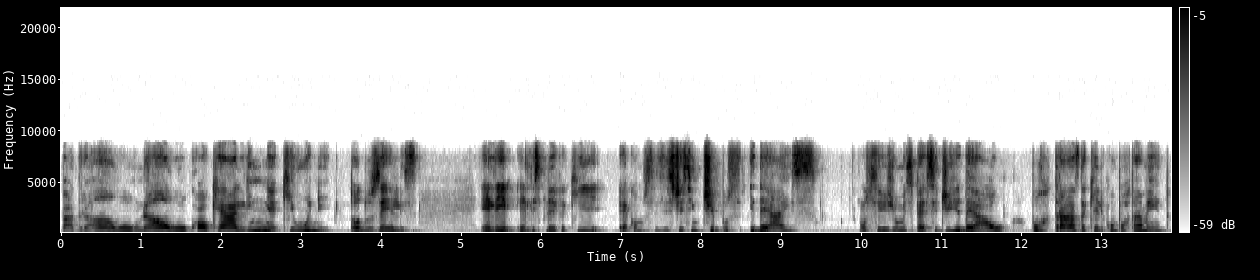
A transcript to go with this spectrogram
padrão ou não, ou qual que é a linha que une todos eles, ele, ele explica que é como se existissem tipos ideais, ou seja, uma espécie de ideal por trás daquele comportamento.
